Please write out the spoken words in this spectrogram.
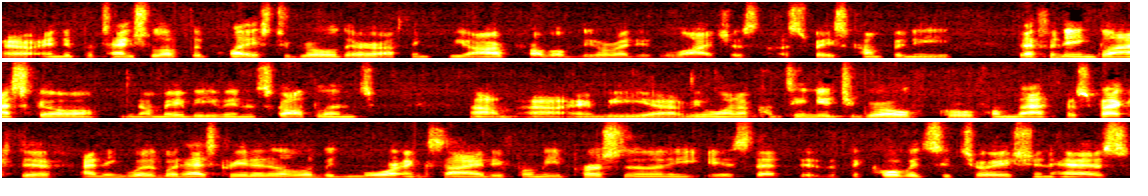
uh, in the potential of the place to grow there. I think we are probably already the largest uh, space company, definitely in Glasgow. You know, maybe even in Scotland. Um, uh, and we uh, we want to continue to grow grow from that perspective. I think what, what has created a little bit more anxiety for me personally is that the, that the COVID situation has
